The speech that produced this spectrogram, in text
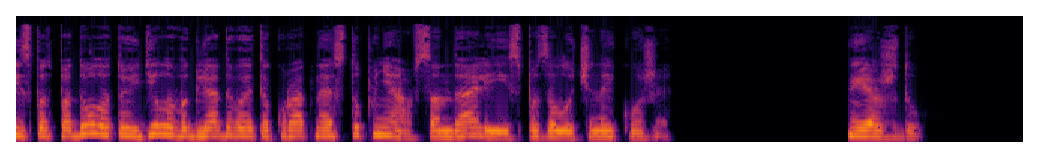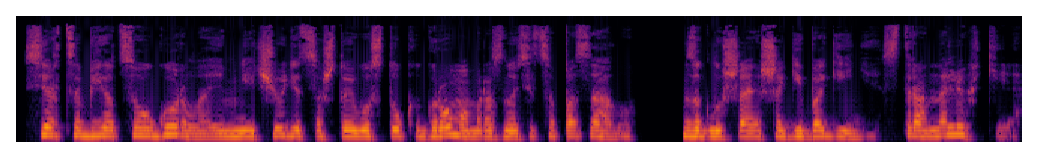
из-под подола то и дело выглядывает аккуратная ступня в сандалии из позолоченной кожи. Я жду. Сердце бьется у горла, и мне чудится, что его стук громом разносится по залу, заглушая шаги богини, странно легкие.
